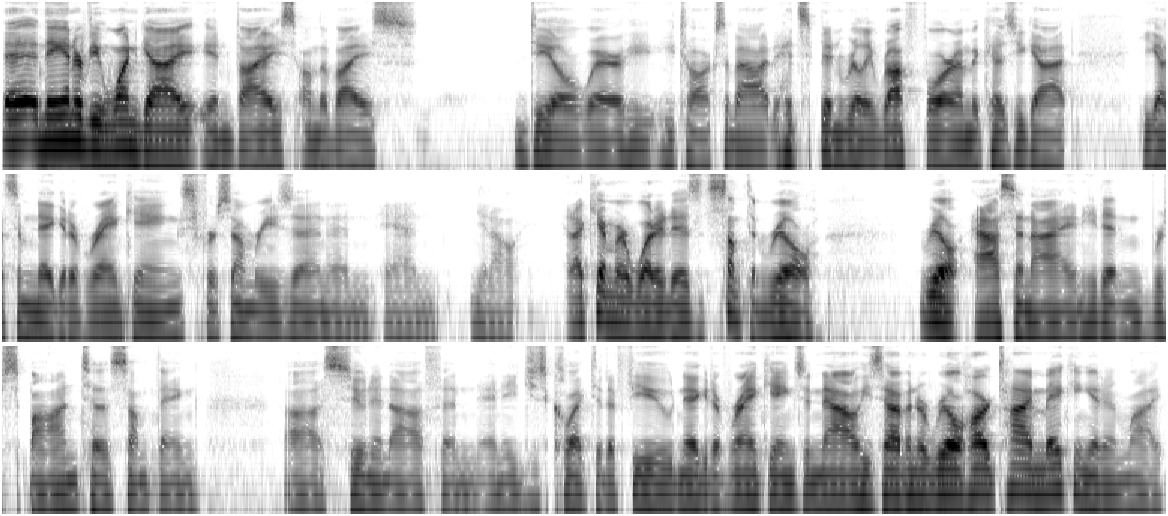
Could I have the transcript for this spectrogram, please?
and they interview one guy in Vice on the Vice deal where he, he talks about it's been really rough for him because he got he got some negative rankings for some reason and and you know and I can't remember what it is. It's something real real asinine. He didn't respond to something uh, soon enough, and, and he just collected a few negative rankings, and now he's having a real hard time making it in life.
